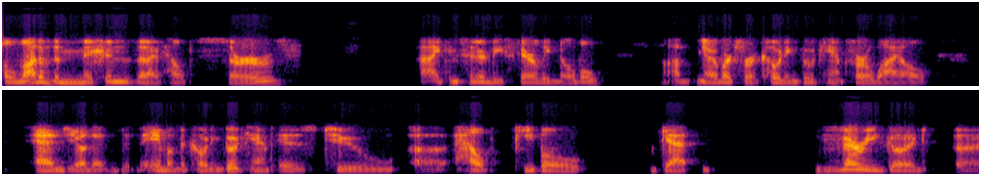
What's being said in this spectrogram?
A lot of the missions that I've helped serve, I consider to be fairly noble. Um, you know, I worked for a coding boot camp for a while, and you know the, the, aim of the coding bootcamp is to uh, help people get very good uh,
